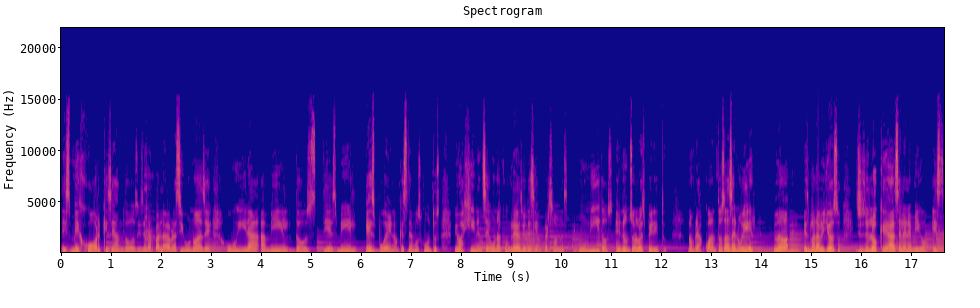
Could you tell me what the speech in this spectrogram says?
Es mejor que sean dos, dice la palabra. Si uno hace huir a, a mil, dos, diez mil, es bueno que estemos juntos. Imagínense una congregación de 100 personas unidos en un solo espíritu. No, hombre, ¿a cuántos hacen huir? ¿No? Es maravilloso. Entonces lo que hace el enemigo es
